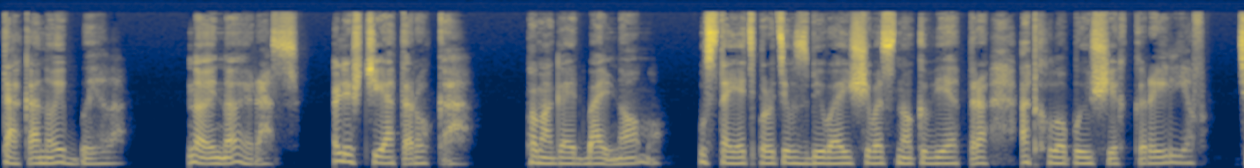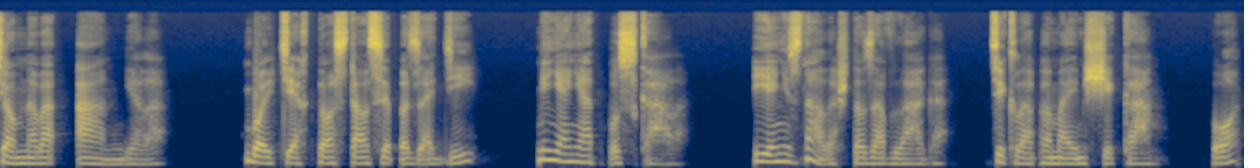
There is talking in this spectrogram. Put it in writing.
так оно и было. Но иной раз лишь чья-то рука помогает больному устоять против сбивающего с ног ветра от хлопающих крыльев темного ангела. Боль тех, кто остался позади, меня не отпускала. И я не знала, что за влага текла по моим щекам, пот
